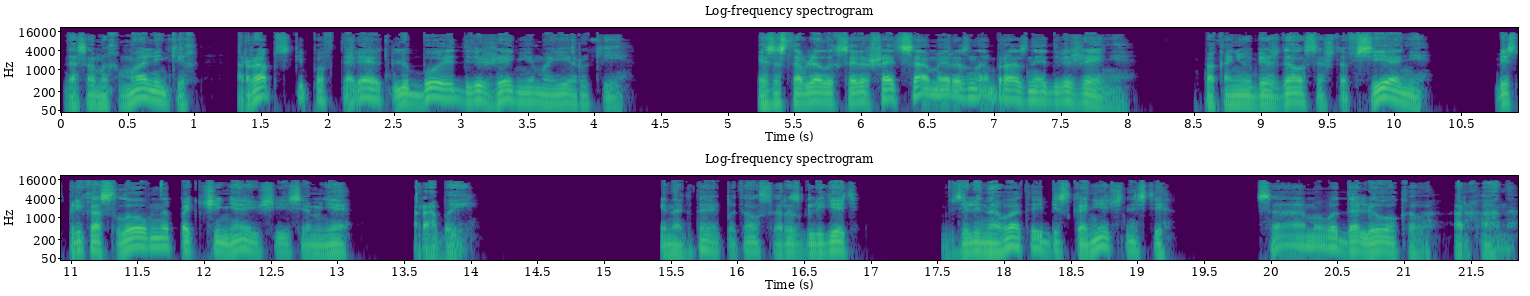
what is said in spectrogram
до самых маленьких, рабски повторяют любое движение моей руки. Я заставлял их совершать самые разнообразные движения, пока не убеждался, что все они беспрекословно подчиняющиеся мне рабы. Иногда я пытался разглядеть в зеленоватой бесконечности самого далекого архана.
